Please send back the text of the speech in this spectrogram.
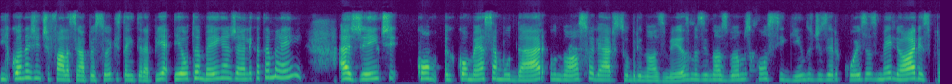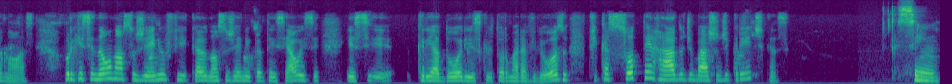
e quando a gente fala assim, uma pessoa que está em terapia, eu também, Angélica também, a gente com, começa a mudar o nosso olhar sobre nós mesmos e nós vamos conseguindo dizer coisas melhores para nós. Porque senão o nosso gênio fica, o nosso gênio potencial, esse, esse criador e escritor maravilhoso, fica soterrado debaixo de críticas. Sim,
